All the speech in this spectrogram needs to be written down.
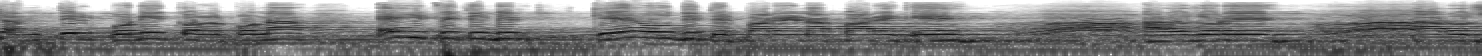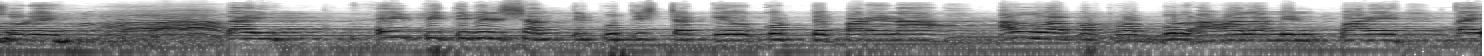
শান্তির পরিকল্পনা এই পৃথিবীর কেউ দিতে পারে না, পারে কে? আরও জোরে আরও জোরে। তাই এই পৃথিবীর শান্তির প্রতিষ্ঠা কেউ করতে পারে না। আল্লাহ রব্বুল আলামিন পারে তাই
